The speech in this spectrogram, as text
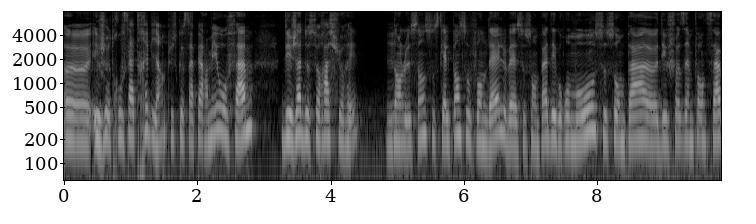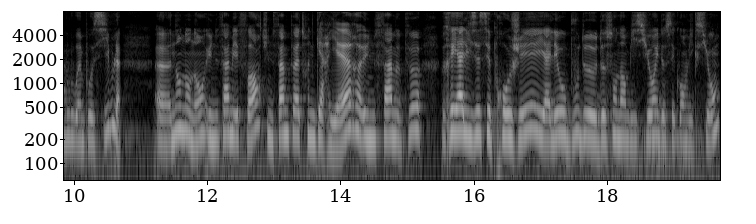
et je trouve ça très bien, puisque ça permet aux femmes déjà de se rassurer Mm. dans le sens où ce qu'elles pensent au fond d'elles, ben, ce ne sont pas des gros mots, ce ne sont pas euh, des choses impensables ou impossibles. Euh, non, non, non, une femme est forte, une femme peut être une guerrière, une femme peut réaliser ses projets et aller au bout de, son ambition et de ses convictions.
